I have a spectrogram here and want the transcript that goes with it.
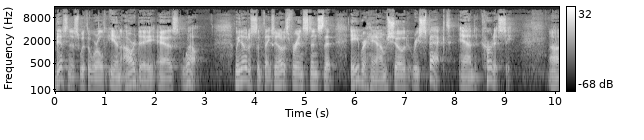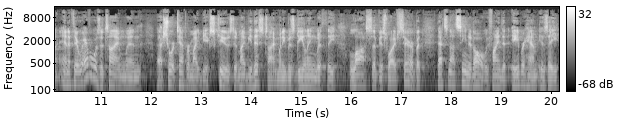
business with the world in our day as well. We notice some things. We notice, for instance, that Abraham showed respect and courtesy. Uh, and if there ever was a time when uh, short temper might be excused, it might be this time when he was dealing with the loss of his wife Sarah. But that's not seen at all. We find that Abraham is a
